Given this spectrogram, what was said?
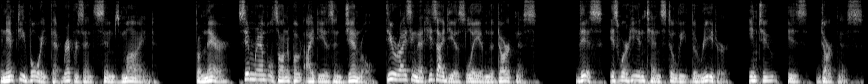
an empty void that represents Sim's mind. From there, Sim rambles on about ideas in general, theorizing that his ideas lay in the darkness. This is where he intends to lead the reader into his darkness.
